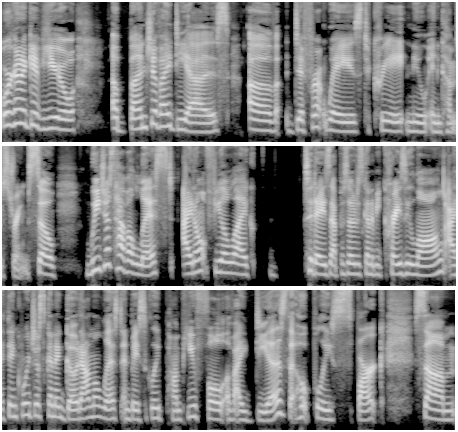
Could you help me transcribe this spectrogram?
we're going to give you a bunch of ideas of different ways to create new income streams. So we just have a list. I don't feel like today's episode is going to be crazy long. I think we're just going to go down the list and basically pump you full of ideas that hopefully spark some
